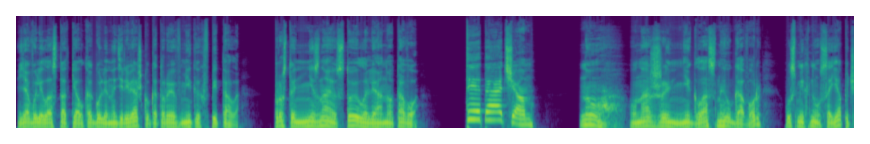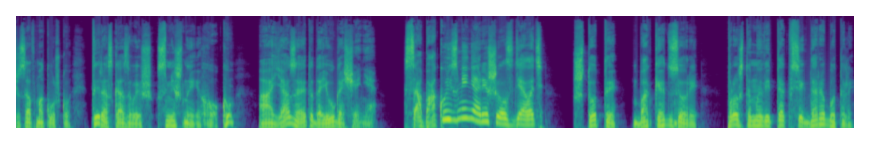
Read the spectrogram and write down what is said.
Я вылил остатки алкоголя на деревяшку, которая вмиг их впитала. Просто не знаю, стоило ли оно того. «Ты это о чем?» «Ну, у нас же негласный уговор», — усмехнулся я, почесав макушку. «Ты рассказываешь смешные хоку, а я за это даю угощение». «Собаку из меня решил сделать». «Что ты, Бакет Зори? Просто мы ведь так всегда работали.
